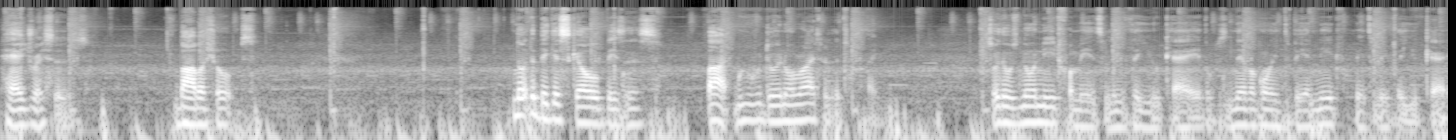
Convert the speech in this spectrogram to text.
hairdressers, barber shops. Not the biggest scale business, but we were doing all right at the time. So there was no need for me to leave the UK. There was never going to be a need for me to leave the UK.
